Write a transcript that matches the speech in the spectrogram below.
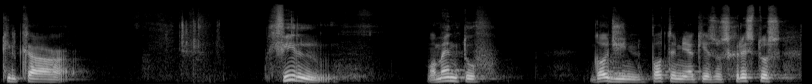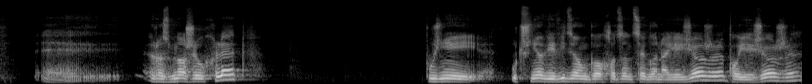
Kilka chwil, momentów, godzin po tym, jak Jezus Chrystus e, rozmnożył chleb. Później uczniowie widzą go chodzącego na jeziorze, po jeziorze.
